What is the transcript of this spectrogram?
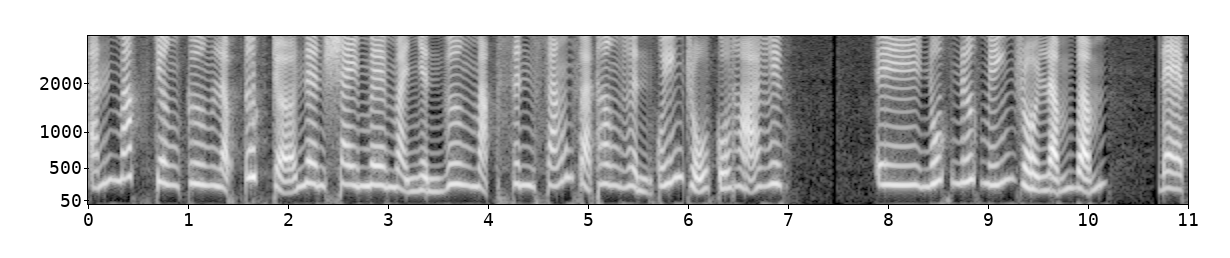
Ánh mắt chân cương lập tức trở nên say mê mà nhìn gương mặt xinh xắn và thân hình quyến rũ của hỏa hít. Y nuốt nước miếng rồi lẩm bẩm. Đẹp!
